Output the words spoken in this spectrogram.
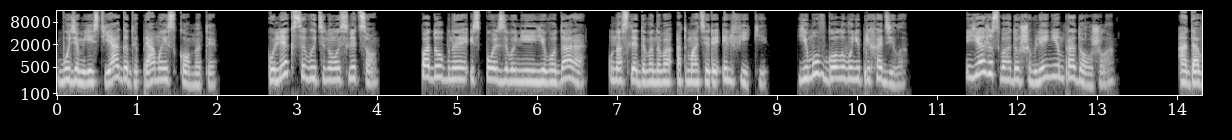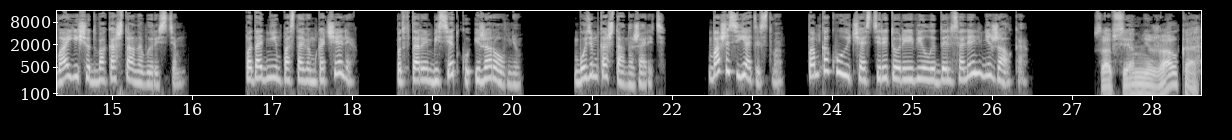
Будем есть ягоды прямо из комнаты». У Лекса вытянулось лицо. Подобное использование его дара, унаследованного от матери эльфийки, ему в голову не приходило. Я же с воодушевлением продолжила. «А давай еще два каштана вырастим. Под одним поставим качели, под вторым беседку и жаровню. Будем каштана жарить. Ваше сиятельство, вам какую часть территории виллы Дель Салель не жалко? Совсем не жалко?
